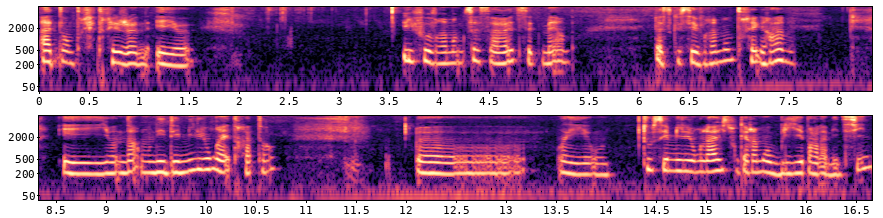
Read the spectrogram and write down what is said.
atteints très très jeunes et euh, il faut vraiment que ça s'arrête cette merde parce que c'est vraiment très grave et a, on est des millions à être atteints. Euh, tous ces millions-là, ils sont carrément oubliés par la médecine.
